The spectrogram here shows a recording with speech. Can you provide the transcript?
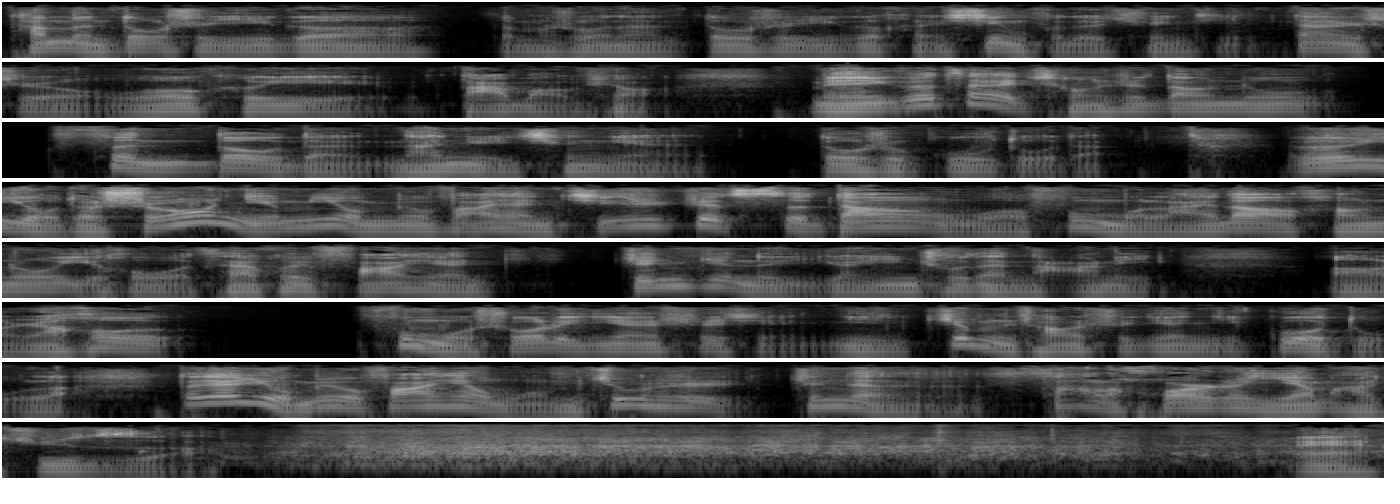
他们都是一个怎么说呢？都是一个很幸福的群体。但是我可以打保票，每个在城市当中。奋斗的男女青年都是孤独的，呃，有的时候你们有没有发现，其实这次当我父母来到杭州以后，我才会发现真正的原因出在哪里啊。然后父母说了一件事情：你这么长时间你过独了。大家有没有发现，我们就是真的撒了欢的野马驹子啊？哎。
